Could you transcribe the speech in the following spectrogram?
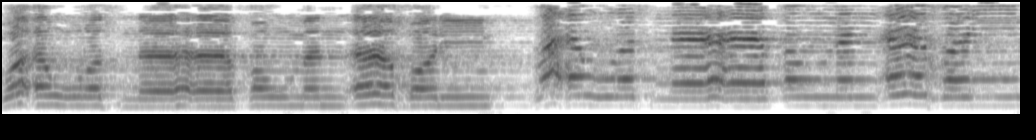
وأورثناها قوما آخرين. وأورثناها قوما آخرين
